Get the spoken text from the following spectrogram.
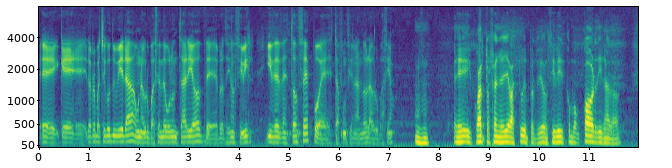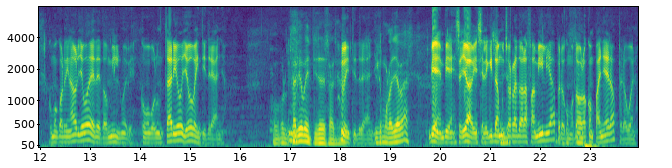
que Torre Pacheco tuviera una agrupación de voluntarios de protección civil. Y desde entonces, pues está funcionando la agrupación. ¿Y cuántos años llevas tú en Protección Civil como coordinador? Como coordinador llevo desde 2009. Como voluntario llevo 23 años. Como voluntario 23 años. 23 años. ¿Y cómo lo llevas? Bien, bien, se lleva bien. Se le quita mucho rato a la familia, pero como todos los compañeros, pero bueno.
